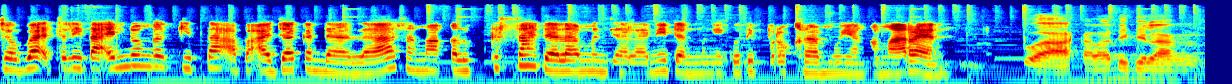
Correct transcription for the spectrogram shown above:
coba ceritain dong ke kita apa aja kendala sama keluh kesah dalam menjalani dan mengikuti programmu yang kemarin. Wah, kalau dibilang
